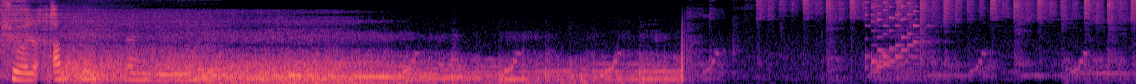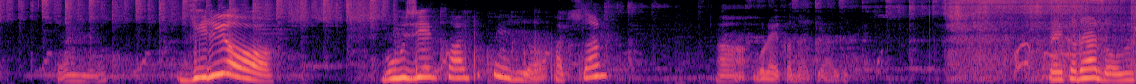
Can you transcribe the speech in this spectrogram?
şöyle attım. Ben gidiyorum. Geliyor. Bu bizi takip ediyor. Kaçsam? Ha buraya kadar geldi. Buraya kadar da olur.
